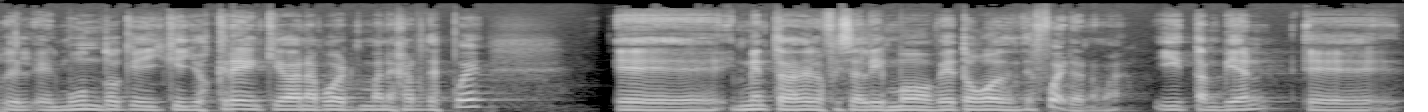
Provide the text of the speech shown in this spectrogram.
el, mundo que, que, ellos creen que van a poder manejar después, eh, mientras el oficialismo ve todo desde fuera nomás. Y también eh,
